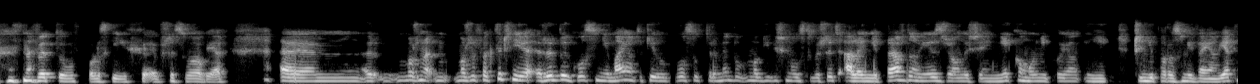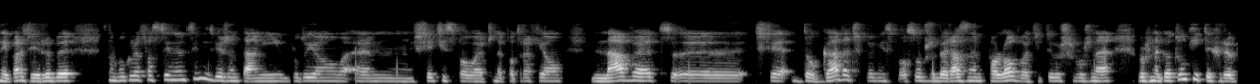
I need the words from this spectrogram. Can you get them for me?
nawet tu w polskich e, przysłowiach. Można, może faktycznie ryby głosu nie mają takiego głosu, który my moglibyśmy usłyszeć, ale nieprawdą jest, że one się nie komunikują i czy nie porozumiewają. Jak najbardziej ryby są w ogóle fascynującymi zwierzętami, budują sieci społeczne, potrafią nawet um, się dogadać w pewien sposób, żeby razem polować i to już różne, różne różne gatunki tych ryb,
